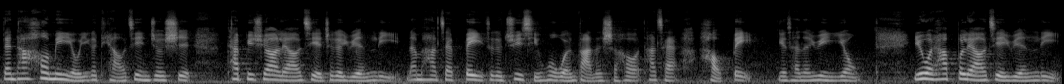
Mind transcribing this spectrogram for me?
但他后面有一个条件，就是他必须要了解这个原理，那么他在背这个句型或文法的时候，他才好背，也才能运用。如果他不了解原理，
